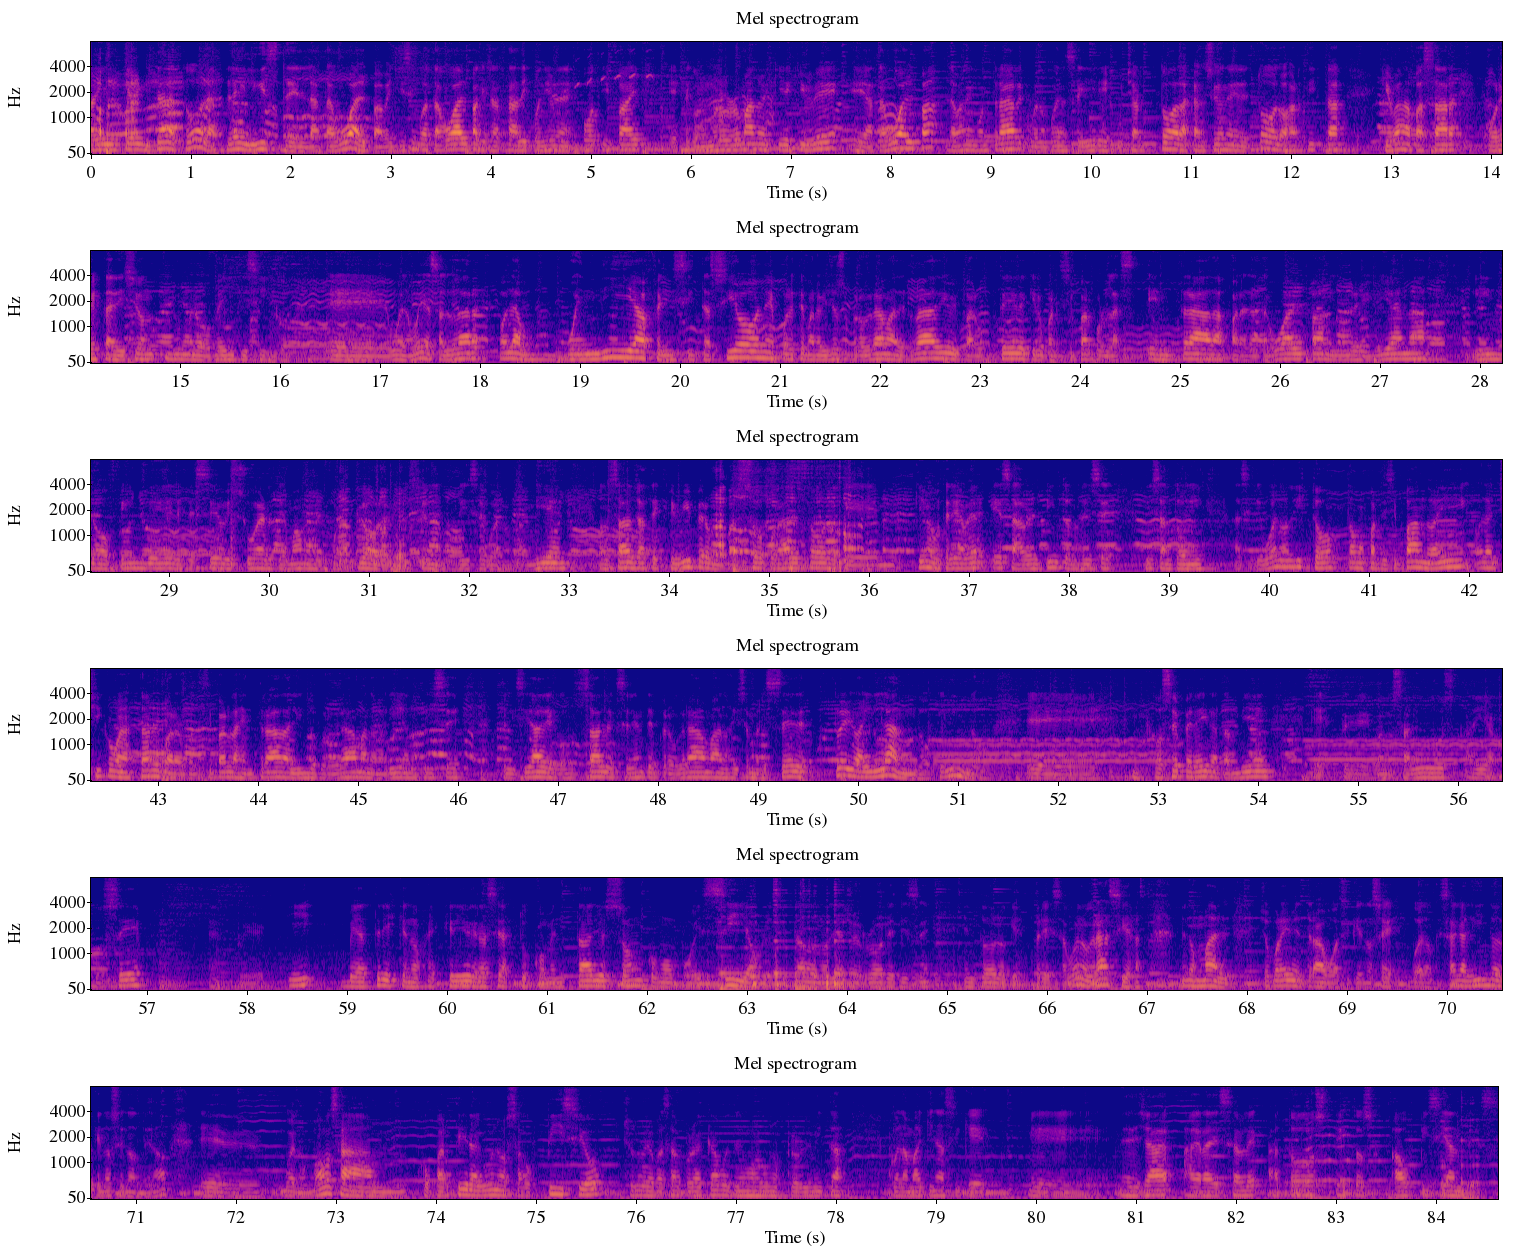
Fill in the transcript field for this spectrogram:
Ahí. Quiero invitar a todas las playlists del Atahualpa, 25 Atahualpa, que ya está disponible en Spotify este, con número romano XXB, eh, Atahualpa. La van a encontrar. Bueno, pueden seguir y escuchar todas las canciones de todos los artistas que van a pasar por esta edición número 25. Eh, bueno, voy a saludar. Hola, buen día, felicitaciones por este maravilloso programa de radio y para ustedes. Quiero participar por las entradas para la Atahualpa. Mi nombre es Viviana. Lindo fin de, les deseo y suerte, amamos el folclore, dice, bueno, también, Gonzalo ya te escribí, pero me pasó por alto, lo que, me gustaría ver es Abel Pinto, nos dice Luis Antoni, así que bueno, listo, estamos participando ahí, hola chicos, buenas tardes, para participar las entradas, lindo programa, Ana María nos dice, felicidades Gonzalo, excelente programa, nos dice Mercedes, estoy bailando, qué lindo, eh, José Pereira también, este, bueno, saludos ahí a José. Y Beatriz que nos escribe, gracias tus comentarios, son como poesía, un recitado, no le hallo errores, dice, en todo lo que expresa. Bueno, gracias, menos mal, yo por ahí me trago, así que no sé, bueno, que salga lindo que no se note, ¿no? Eh, bueno, vamos a mm, compartir algunos auspicios, yo lo voy a pasar por acá porque tenemos algunos problemitas con la máquina, así que eh, desde ya agradecerle a todos estos auspiciantes.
